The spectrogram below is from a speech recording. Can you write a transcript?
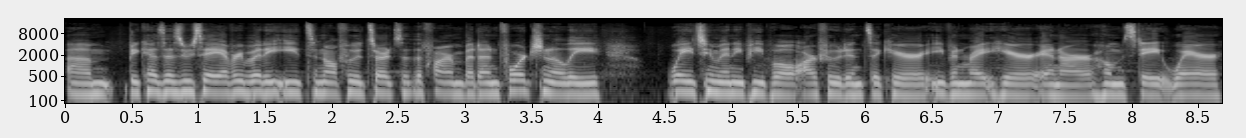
um, because, as we say, everybody eats and all food starts at the farm. But unfortunately, way too many people are food insecure, even right here in our home state where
